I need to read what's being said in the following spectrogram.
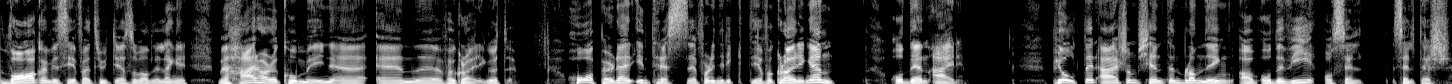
hva, kan vi si, for jeg tror ikke det er så vanlig lenger. Men her har det kommet inn eh, en eh, forklaring, vet du. Håper det er interesse for den riktige forklaringen, og den er Pjolter er som kjent en blanding av eau de vie og sel selters.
